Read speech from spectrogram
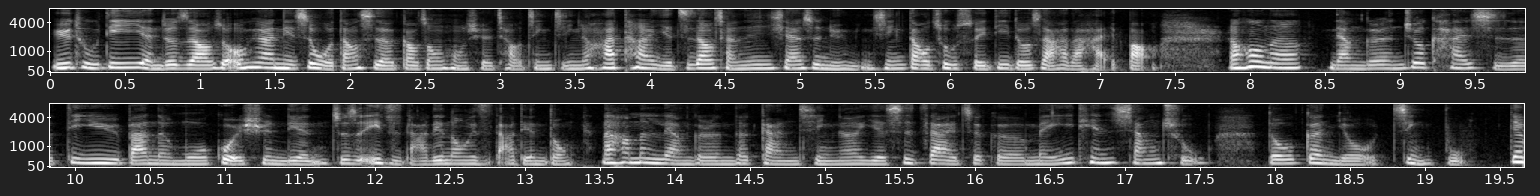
于图第一眼就知道说：“哦，原来你是我当时的高中同学乔晶晶。”然后他当然也知道乔晶晶现在是女明星，到处随地都是她的海报。然后呢，两个人就开始了地狱般的魔鬼训练，就是一直打电动，一直打电动。那他们两个人的感情呢，也是在这个每一天相处都更有进步。要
